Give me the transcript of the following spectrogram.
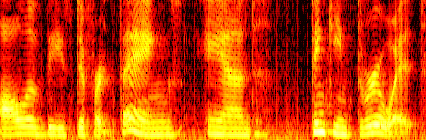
all of these different things and thinking through it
